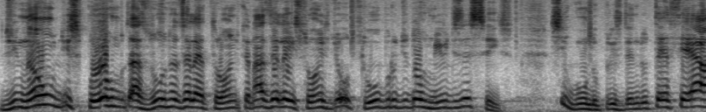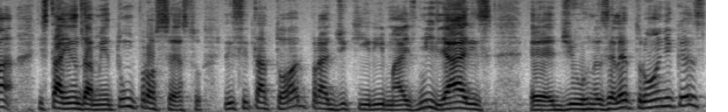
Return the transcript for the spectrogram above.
de não dispormos das urnas eletrônicas nas eleições de outubro de 2016. Segundo o presidente do TSE, está em andamento um processo licitatório para adquirir mais milhares eh, de urnas eletrônicas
